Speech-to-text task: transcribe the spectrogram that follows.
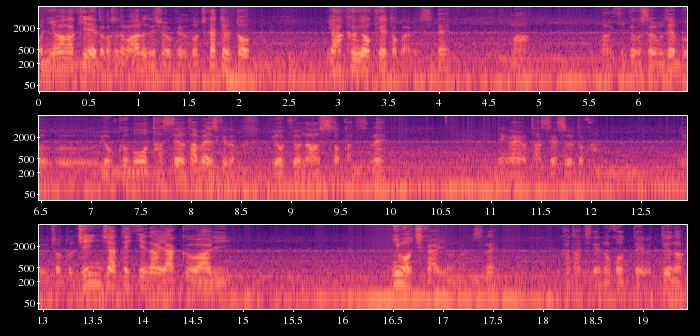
お庭が綺麗とかそういうのもあるでしょうけどどっちかというと厄除けとかですね。まあ、まあ、結局それも全部欲望達成のためですけど病気を治すとかですね、願いを達成するとか。いうちょっと神社的な役割にも近いようなですね形で残っているっていうのは、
